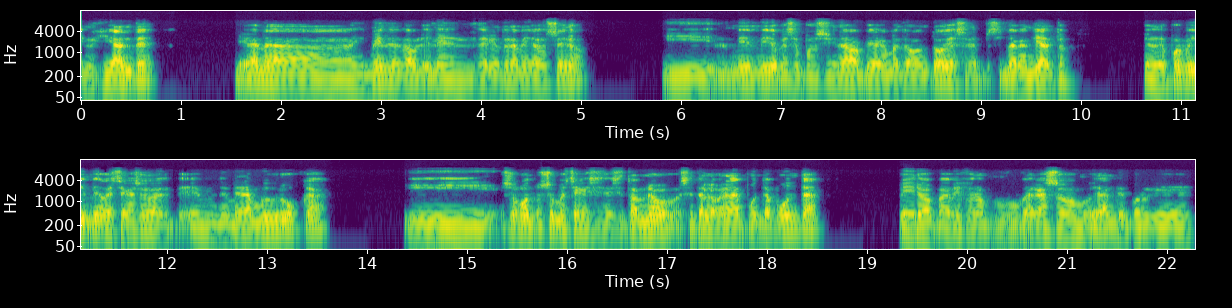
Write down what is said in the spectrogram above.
en el Gigante. Le gana a Independiente en el, doble- en el Serio Tour América 2 a 0. Y me- medio que se posicionaba a pelear el campeonato con todo y a ser el principal candidato. Pero después me- medio que se cayó de, manera muy brusca. Y yo, cuando, yo pensé que ese, ese torneo Central lo ganaba punta a punta. Pero para mí fue un fracaso muy grande porque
